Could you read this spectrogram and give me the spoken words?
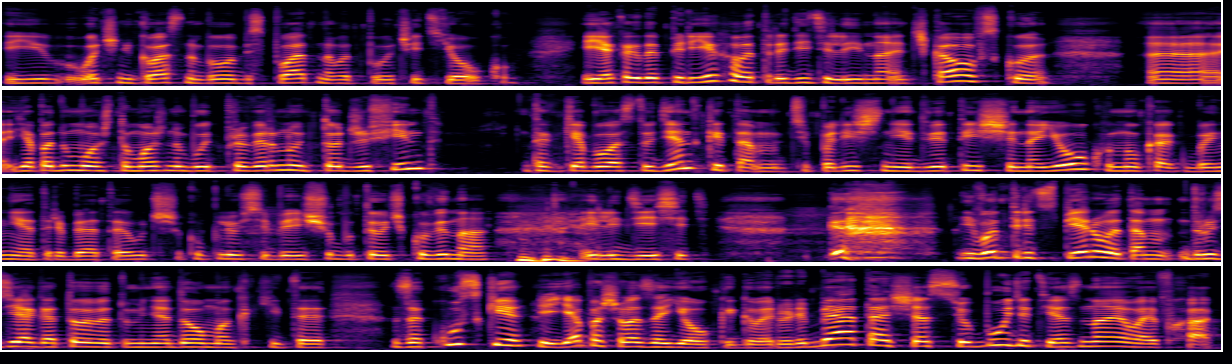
И очень классно было бесплатно вот получить елку. И я когда переехала от родителей на Чкаловскую, э, я подумала, что можно будет провернуть тот же финт, так как я была студенткой, там, типа, лишние 2000 на елку, ну, как бы, нет, ребята, я лучше куплю себе еще бутылочку вина или 10. И вот 31-го там друзья готовят у меня дома какие-то закуски, и я пошла за елкой. Говорю, ребята, сейчас все будет, я знаю лайфхак.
